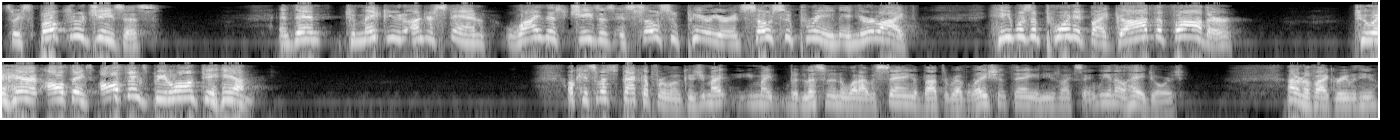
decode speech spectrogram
So he spoke through Jesus, and then to make you understand why this Jesus is so superior and so supreme in your life, he was appointed by God the Father to inherit all things. All things belong to him. Okay, so let's back up for a moment because you might you might have been listening to what I was saying about the revelation thing, and you're like saying, "Well, you know, hey George, I don't know if I agree with you.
